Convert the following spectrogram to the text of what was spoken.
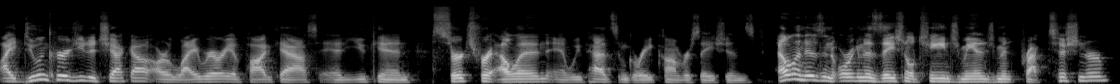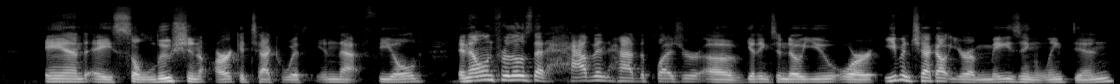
I do encourage you to check out our library of podcasts and you can search for Ellen. And we've had some great conversations. Ellen is an organizational change management practitioner and a solution architect within that field. And Ellen, for those that haven't had the pleasure of getting to know you or even check out your amazing LinkedIn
